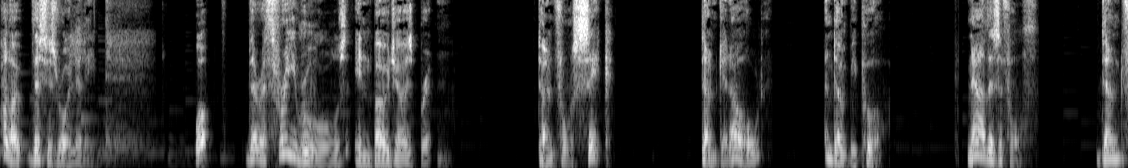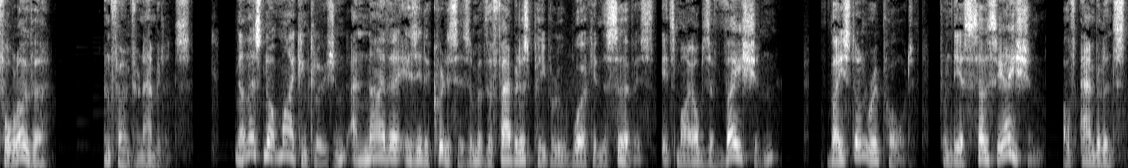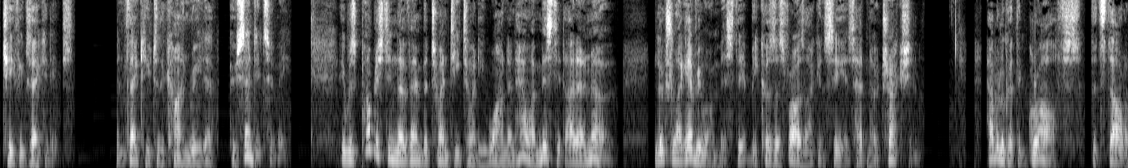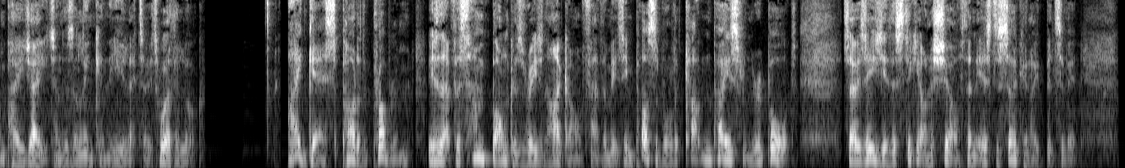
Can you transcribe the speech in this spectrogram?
Hello, this is Roy Lilly. Well, there are three rules in Bojo's Britain don't fall sick, don't get old, and don't be poor. Now there's a fourth don't fall over and phone for an ambulance. Now, that's not my conclusion, and neither is it a criticism of the fabulous people who work in the service. It's my observation based on a report from the Association of Ambulance Chief Executives. And thank you to the kind reader who sent it to me. It was published in November 2021, and how I missed it, I don't know. It looks like everyone missed it because, as far as I can see, it's had no traction. Have a look at the graphs that start on page 8, and there's a link in the e letter. It's worth a look. I guess part of the problem is that for some bonkers reason I can't fathom, it's impossible to cut and paste from the report. So it's easier to stick it on a shelf than it is to circulate bits of it.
